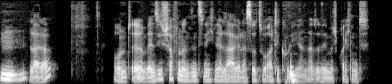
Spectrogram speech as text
Mhm. Leider. Und äh, wenn sie es schaffen, dann sind sie nicht in der Lage, das so zu artikulieren. Also dementsprechend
